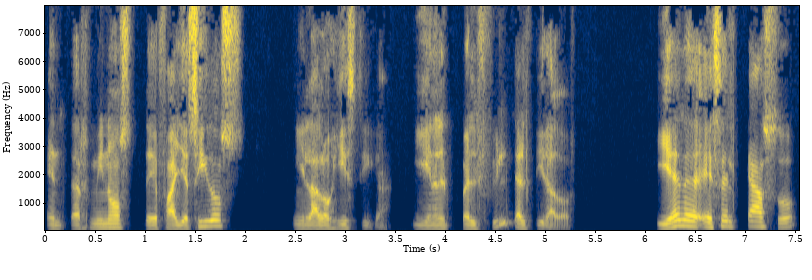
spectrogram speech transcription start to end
en términos de fallecidos y la logística, y en el perfil del tirador. Y es el caso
